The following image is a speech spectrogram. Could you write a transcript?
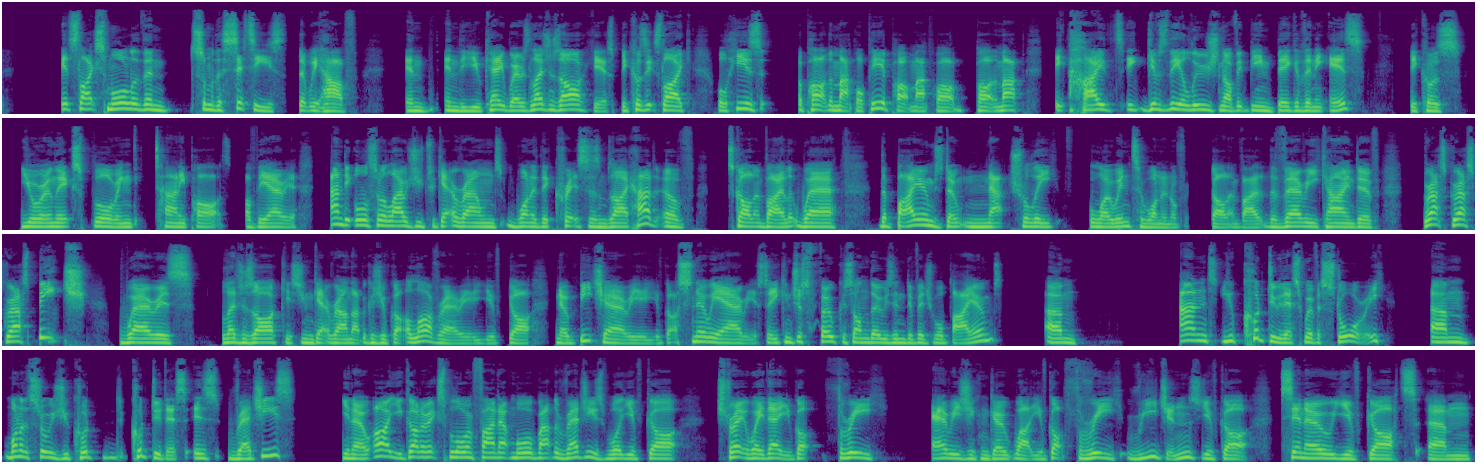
it's like smaller than some of the cities that we have in in the UK. Whereas Legends Arceus, because it's like, well, here's a part of the map up here, part map, part, part of the map. It hides, it gives the illusion of it being bigger than it is because you're only exploring tiny parts of the area. And it also allows you to get around one of the criticisms I had of Scarlet and Violet, where the biomes don't naturally flow into one another. Scarlet and Violet, the very kind of grass, grass, grass, beach. Whereas Legends Arceus, you can get around that because you've got a lava area, you've got you know beach area, you've got a snowy area, so you can just focus on those individual biomes. Um, and you could do this with a story. Um, one of the stories you could could do this is Regi's. You know, oh, you got to explore and find out more about the Regis. Well, you've got straight away there. You've got three areas you can go. Well, you've got three regions. You've got Sinnoh. You've got um,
